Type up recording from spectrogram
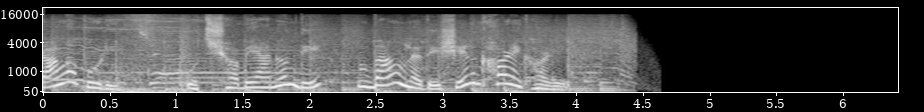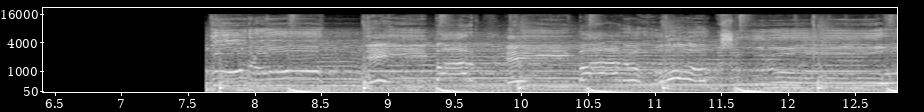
রাঙাপুরি। উৎসবে আনন্দে বাংলাদেশের ঘরে ঘরে। গুরু এইবার এইবার হোক শুরু ও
